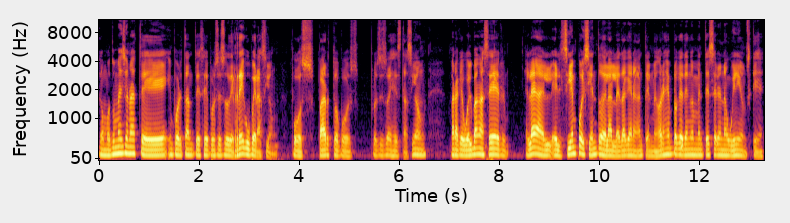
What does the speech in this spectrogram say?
como tú mencionaste, es importante ese proceso de recuperación, posparto, post proceso de gestación, para que vuelvan a ser el, el 100% del atleta que eran antes. El mejor ejemplo que tengo en mente es Serena Williams, que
